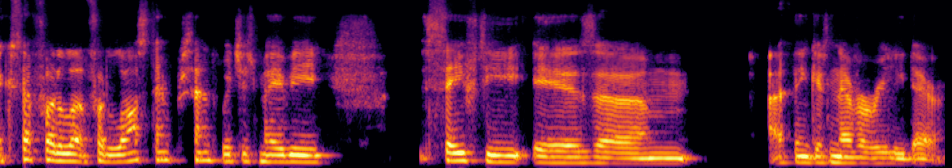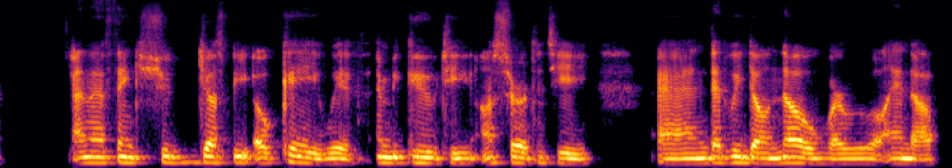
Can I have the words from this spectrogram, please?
except for the for the last 10%, which is maybe safety is um, I think is never really there, and I think should just be okay with ambiguity, uncertainty, and that we don't know where we will end up,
